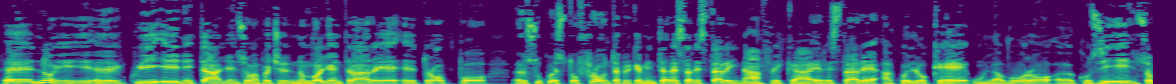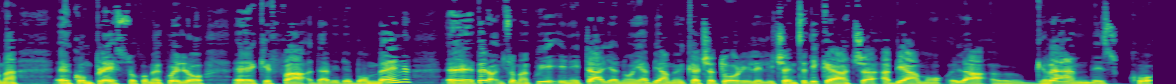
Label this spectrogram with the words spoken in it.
eh, noi eh, qui in Italia, insomma, poi non voglio entrare eh, troppo eh, su questo fronte perché mi interessa restare in Africa e restare a quello che è un lavoro eh, così, insomma, eh, complesso come quello che fa Davide Bomben, però insomma qui in Italia noi abbiamo i cacciatori, le licenze di caccia, abbiamo la grande, sco-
